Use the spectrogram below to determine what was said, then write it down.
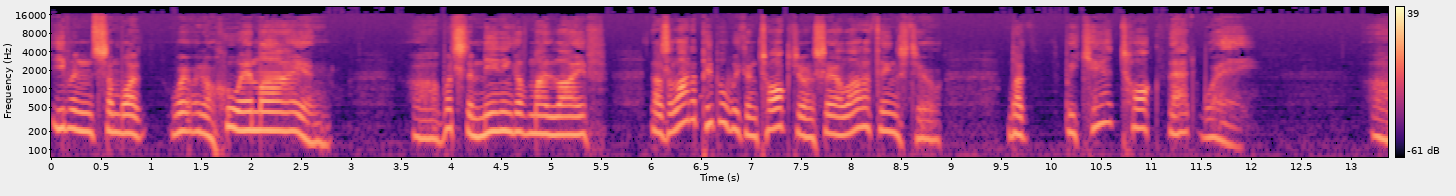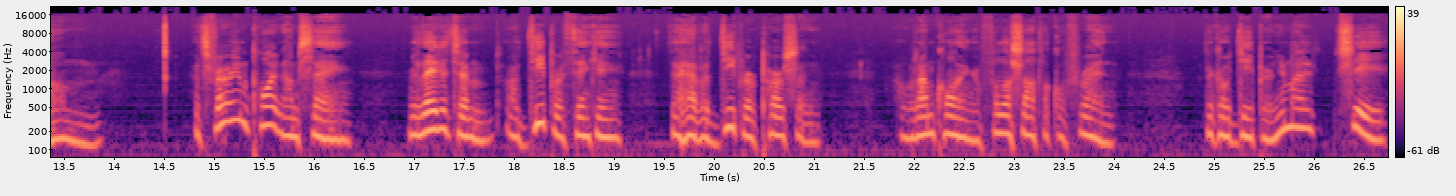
even somewhat. You know, who am I and uh, what's the meaning of my life? There's a lot of people we can talk to and say a lot of things to, but we can't talk that way. Um, it's very important, I'm saying, related to a deeper thinking, to have a deeper person, what I'm calling a philosophical friend, to go deeper. And you might see,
